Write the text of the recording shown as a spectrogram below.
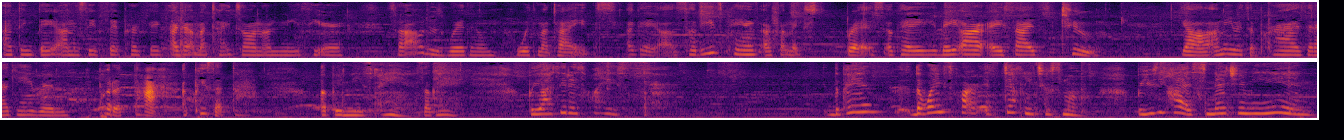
I think they honestly fit perfect. I got my tights on underneath here. So I'll just wear them with my tights. Okay, y'all. So these pants are from Express, okay? They are a size two. Y'all, I'm even surprised that I can even put a thigh, a piece of thigh up in these pants, okay? But y'all see this waist? The pants, the waist part is definitely too small. But you see how it's snatching me in?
